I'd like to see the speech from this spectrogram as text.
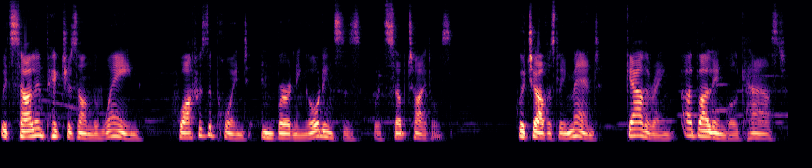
With silent pictures on the wane, what was the point in burdening audiences with subtitles? Which obviously meant gathering a bilingual cast.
